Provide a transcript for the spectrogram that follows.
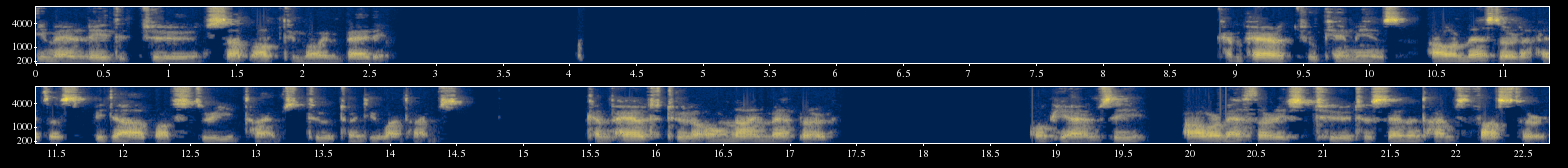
it may lead to suboptimal embedding. Compared to k-means, our method has a speed up of 3 times to 21 times. Compared to the online method, OPMC, our method is 2 to 7 times faster.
